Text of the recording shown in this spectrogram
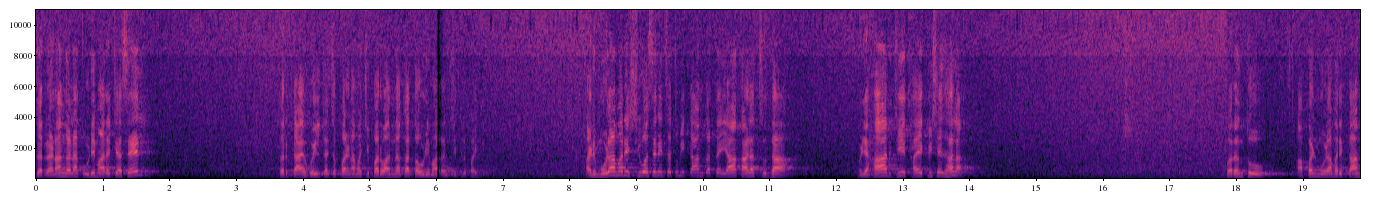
जर रणांगणात उडी मारायची असेल तर काय होईल त्याच्या परिणामाची पर्वा न करता उडी मारायला शिकलं पाहिजे. आणि मुळामध्ये शिवसेनेचं तुम्ही काम करता या काळात सुद्धा. म्हणजे हार जीत हा एक विषय झाला. परंतु आपण मुळामध्ये काम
